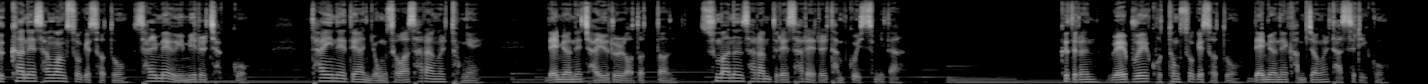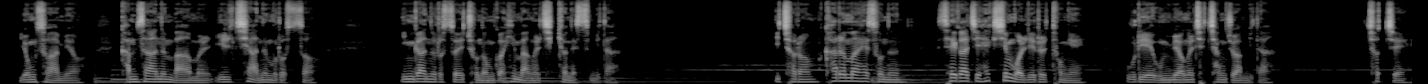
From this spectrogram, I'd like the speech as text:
극한의 상황 속에서도 삶의 의미를 찾고 타인에 대한 용서와 사랑을 통해 내면의 자유를 얻었던 수많은 사람들의 사례를 담고 있습니다. 그들은 외부의 고통 속에서도 내면의 감정을 다스리고 용서하며 감사하는 마음을 잃지 않음으로써 인간으로서의 존엄과 희망을 지켜냈습니다. 이처럼 카르마 해소는 세 가지 핵심 원리를 통해 우리의 운명을 재창조합니다. 첫째,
